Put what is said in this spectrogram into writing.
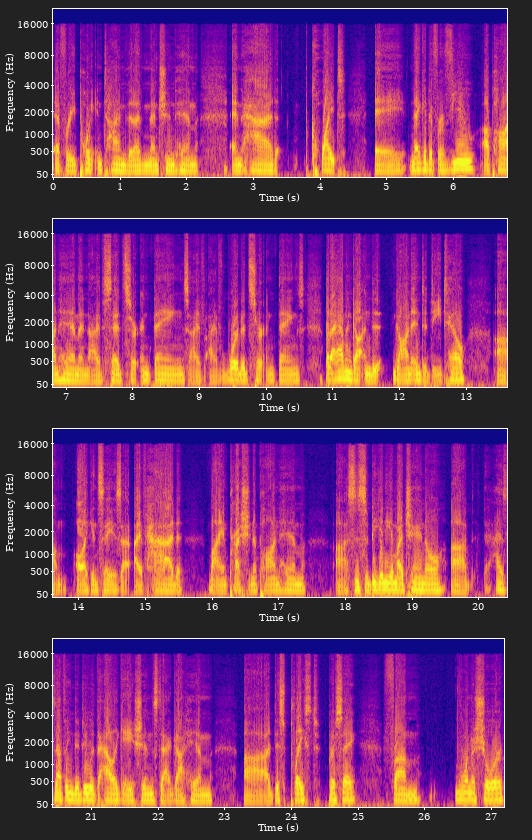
every point in time that I've mentioned him and had quite a negative review upon him and I've said certain things, I've I've worded certain things, but I haven't gotten to, gone into detail. Um, all I can say is that I've had my impression upon him uh, since the beginning of my channel. Uh, has nothing to do with the allegations that got him uh, displaced per se from Lorna Shore,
